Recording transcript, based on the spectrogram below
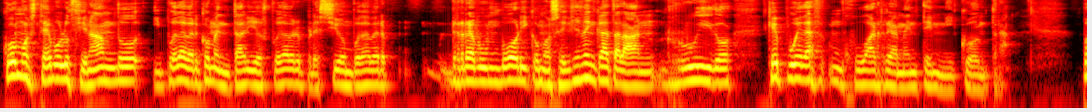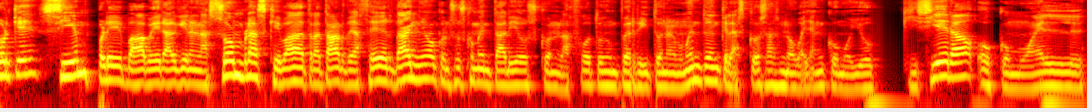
cómo está evolucionando y puede haber comentarios, puede haber presión, puede haber rebumbor y como se dice en catalán, ruido que pueda jugar realmente en mi contra. Porque siempre va a haber alguien en las sombras que va a tratar de hacer daño con sus comentarios con la foto de un perrito en el momento en que las cosas no vayan como yo quisiera o como a él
